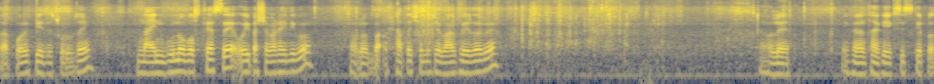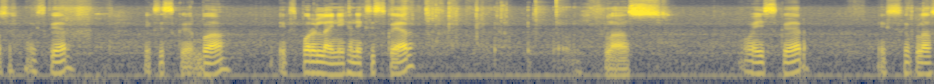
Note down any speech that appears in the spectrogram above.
তারপরে পেজে চলে যাই। নাইন গুণ অবস্থায় আছে, ওই পাশে পাঠিয়ে দিব। তাহলে সাতাশের নিচে ভাগ হয়ে যাবে। তাহলে এখানে থাকে x square plus square x square বা এক্স পরের লাইনে এখানে x square plus y square x plus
